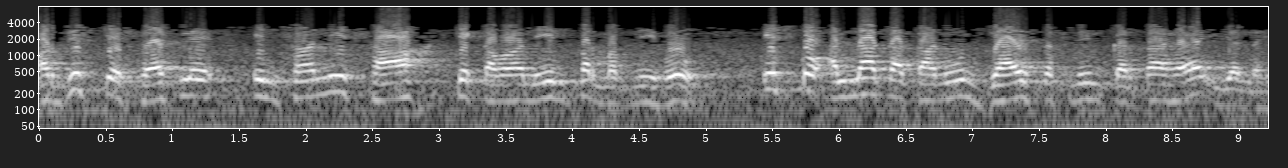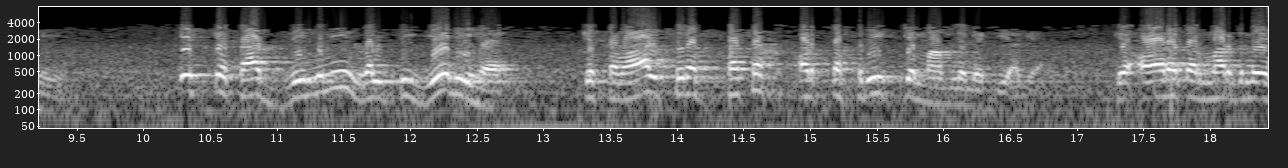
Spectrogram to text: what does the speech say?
اور جس کے فیصلے انسانی ساخت کے قوانین پر مبنی ہو، اس کو اللہ کا قانون جائز تسلیم کرتا ہے یا نہیں؟ اس کے ساتھ ضمنی غلطی یہ بھی ہے کہ سوال صرف فسق اور تفریق کے معاملے میں کیا گیا، کہ عورت اور مرد میں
